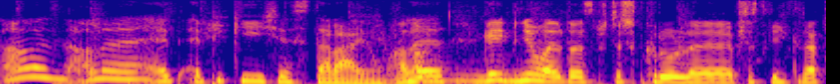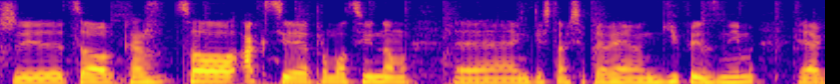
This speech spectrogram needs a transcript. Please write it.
ale, ale ep- Epiki się starają, ale No, Gabe Newell to jest przecież król wszystkich graczy, co, co akcję promocyjną, e, gdzieś tam się pojawiają gify z nim, jak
